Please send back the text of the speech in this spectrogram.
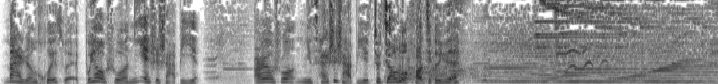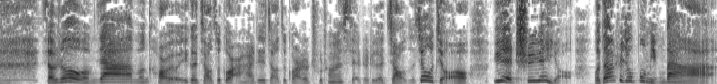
骂人回嘴，不要说你也是傻逼，而要说你才是傻逼，就教了我好几个月。小时候，我们家门口有一个饺子馆儿哈，这个饺子馆儿的橱窗上写着“这个饺子就酒，越吃越有”。我当时就不明白啊，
